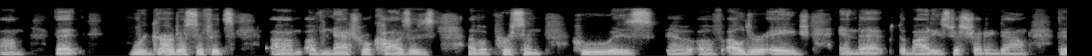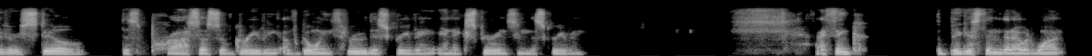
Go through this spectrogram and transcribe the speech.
Um, that regardless if it's um, of natural causes of a person who is uh, of elder age and that the body is just shutting down, that there's still this process of grieving, of going through this grieving and experiencing this grieving. I think the biggest thing that I would want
